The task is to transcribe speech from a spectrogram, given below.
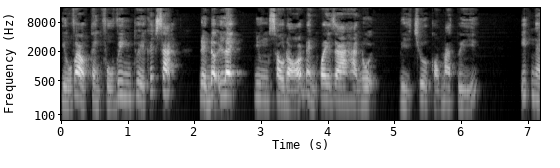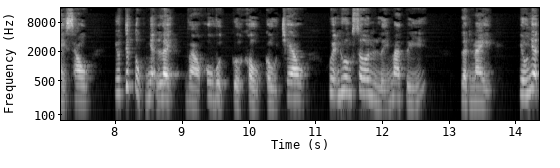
Hiếu vào thành phố Vinh thuê khách sạn để đợi lệnh nhưng sau đó đành quay ra Hà Nội vì chưa có ma túy. Ít ngày sau, Hiếu tiếp tục nhận lệnh vào khu vực cửa khẩu Cầu Treo, huyện Hương Sơn lấy ma túy. Lần này, Hiếu nhận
